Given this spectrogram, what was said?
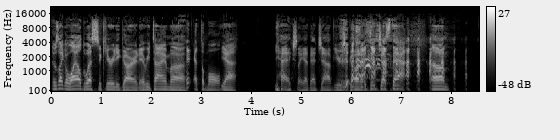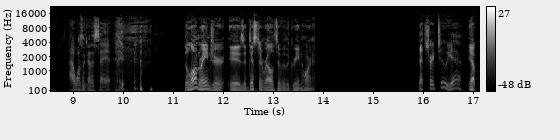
it was like a Wild West security guard every time. Uh, at the mall. yeah, yeah, I actually had that job years ago, and I did just that. Um, I wasn't going to say it. the Lone Ranger is a distant relative of the Green Hornet. That's right too. Yeah. Yep.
